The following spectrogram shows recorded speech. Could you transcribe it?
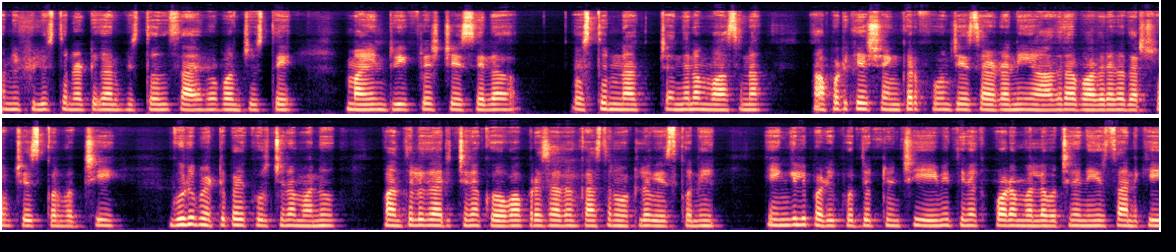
అని పిలుస్తున్నట్టుగా అనిపిస్తోంది. సాయిబాబాను చూస్తే మైండ్ రీఫ్రెష్ చేసేలా వస్తున్న చందనం వాసన. అప్పటికే శంకర్ ఫోన్ చేశాడని ఆదరా బాదరాగా దర్శనం చేసుకొని వచ్చి గుడి మెట్టుపై కూర్చున్న మను పంతులు గారిచ్చిన కోవా ప్రసాదం కాస్త నోట్లో వేసుకొని ఎంగిలి పడి పొద్దుట్నుంచి ఏమీ తినకపోవడం వల్ల వచ్చిన నీరసానికి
